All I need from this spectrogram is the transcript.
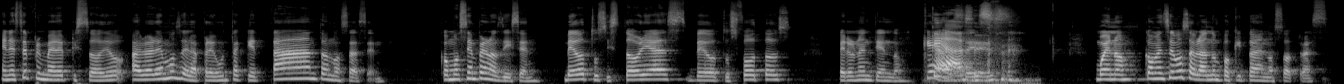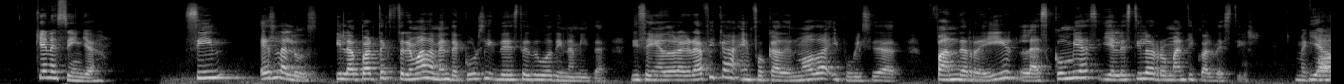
En este primer episodio hablaremos de la pregunta que tanto nos hacen. Como siempre nos dicen, veo tus historias, veo tus fotos, pero no entiendo. ¿Qué, ¿Qué haces? bueno, comencemos hablando un poquito de nosotras. ¿Quién es Sinja? Sin es la luz y la parte extremadamente cursi de este dúo dinamita. Diseñadora gráfica enfocada en moda y publicidad. Fan de reír, las cumbias y el estilo romántico al vestir. Me Y consta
